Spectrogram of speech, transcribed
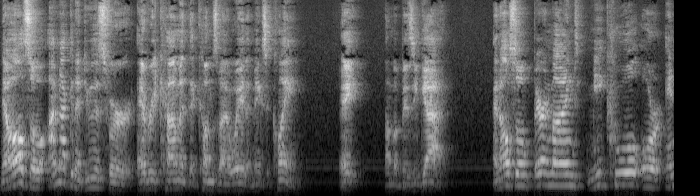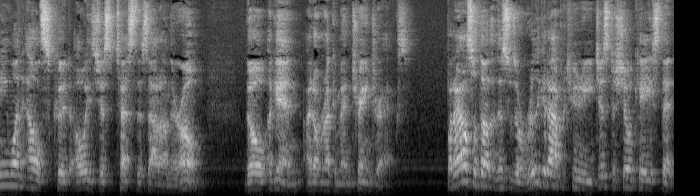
Now, also, I'm not going to do this for every comment that comes my way that makes a claim. Hey, I'm a busy guy. And also, bear in mind, me cool or anyone else could always just test this out on their own. Though, again, I don't recommend train tracks. But I also thought that this was a really good opportunity just to showcase that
